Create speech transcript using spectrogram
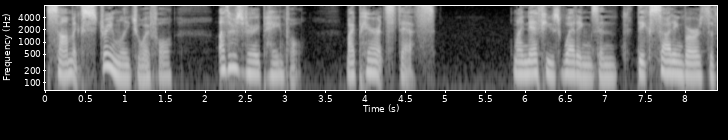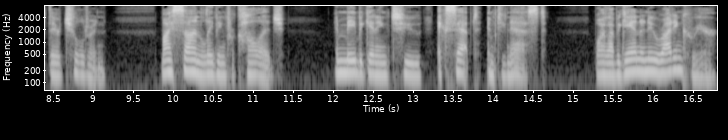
some extremely joyful, others very painful. My parents' deaths, my nephews' weddings and the exciting births of their children, my son leaving for college, and me beginning to accept empty nest. While I began a new writing career,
